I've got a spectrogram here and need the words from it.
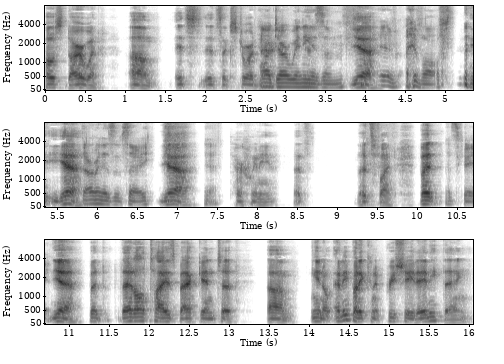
post Darwin. Um, it's it's extraordinary. How Darwinism, yeah, evolved. yeah, Darwinism. Sorry. Yeah, yeah, Darwinian. That's that's fine, but that's great. Yeah, but that all ties back into, um, you know, anybody can appreciate anything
